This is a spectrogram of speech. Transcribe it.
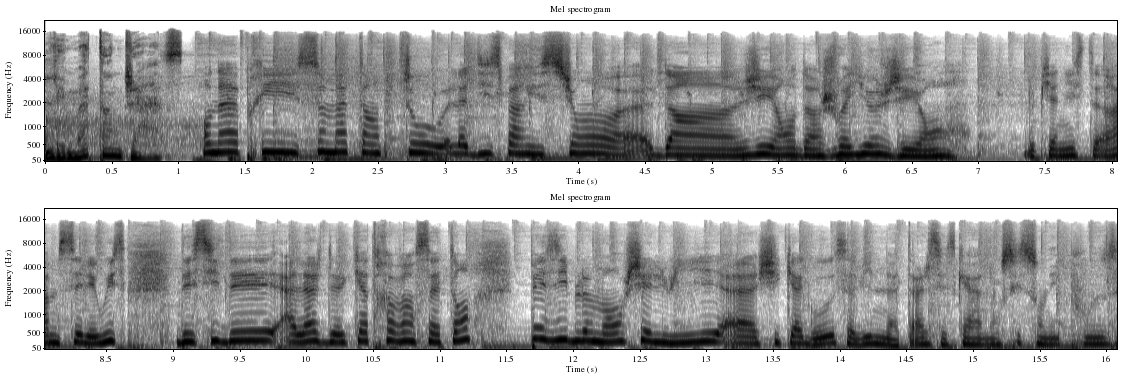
Les matins de jazz. On a appris ce matin tôt la disparition euh, d'un géant, d'un joyeux géant. Le pianiste Ramsey Lewis, décidé à l'âge de 87 ans, paisiblement chez lui à Chicago, sa ville natale. C'est ce qu'a annoncé son épouse.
